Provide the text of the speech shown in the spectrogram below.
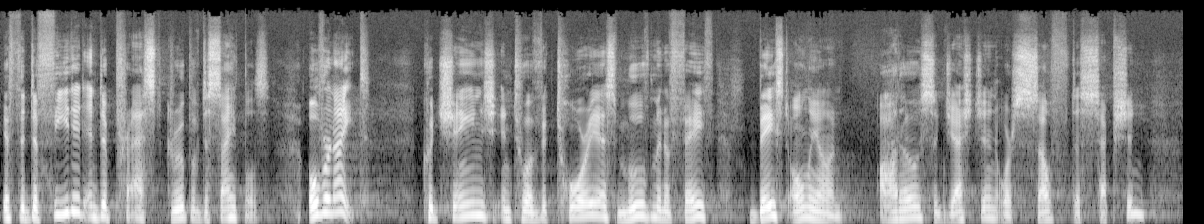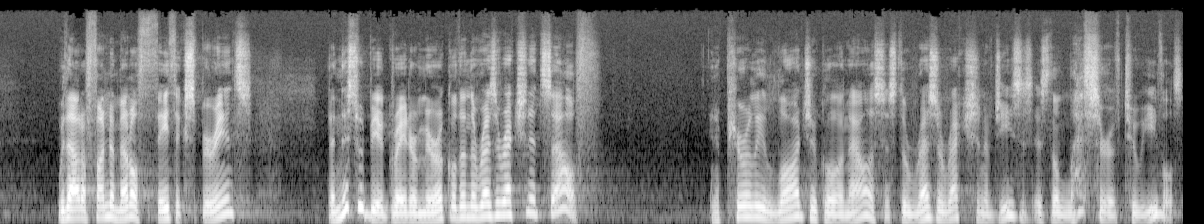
If the defeated and depressed group of disciples overnight could change into a victorious movement of faith based only on auto suggestion or self deception without a fundamental faith experience, then this would be a greater miracle than the resurrection itself. In a purely logical analysis, the resurrection of Jesus is the lesser of two evils.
